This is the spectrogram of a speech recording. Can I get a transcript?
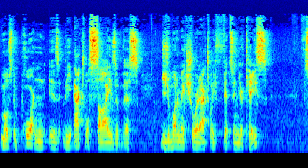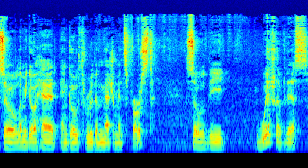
most important is the actual size of this you want to make sure it actually fits in your case. So let me go ahead and go through the measurements first. So the width of this,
